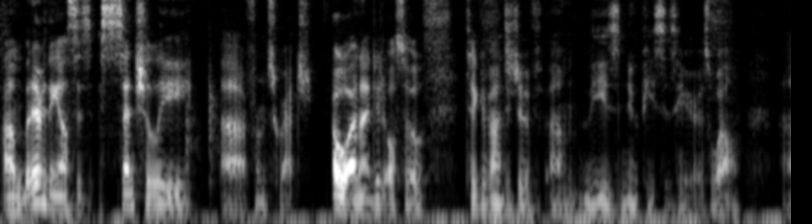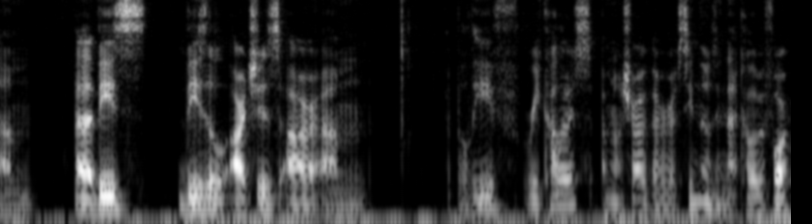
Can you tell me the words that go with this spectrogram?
Um, but everything else is essentially uh, from scratch. Oh, and I did also take advantage of um, these new pieces here as well. Um, uh, these these little arches are, um, I believe, recolors. I'm not sure I've ever seen those in that color before.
